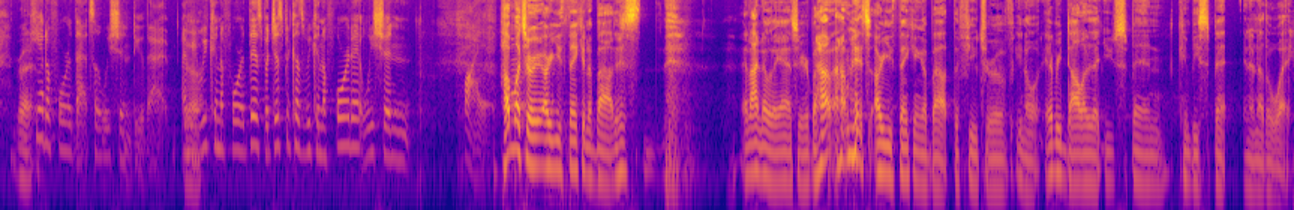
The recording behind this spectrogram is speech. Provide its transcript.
Right. we can't afford that, so we shouldn't do that. I mean, we can afford this, but just because we can afford it, we shouldn't buy it. How much are, are you thinking about this? And I know the answer here, but how, how much are you thinking about the future of, you know, every dollar that you spend can be spent in another way?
